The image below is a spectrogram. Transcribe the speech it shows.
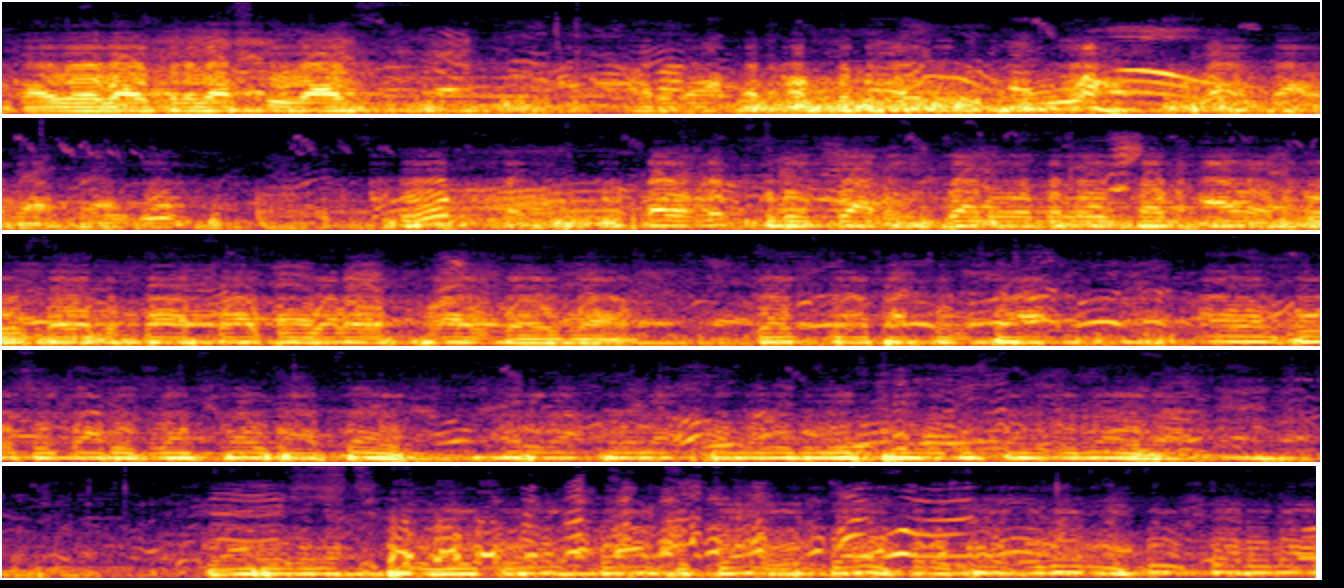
Okay, we're away for the rescue race. Heading up and off the pony. Wow, that was absolutely extraordinary. So it looks to be Jenny. Jenny in the lead from Aaron. Also on the far side, the yellow pale going now. Greg's now back on track. Oh, unfortunately, Gabby's lost Topaz. So heading up to the next one, there is a loose just so that we know that. Grabbing the next pony, great crowd for Jenny. And Jenny's going to take the win. You see Jenny now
